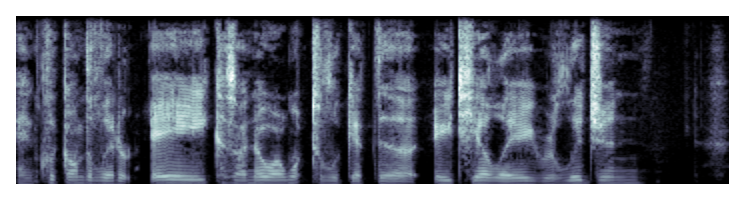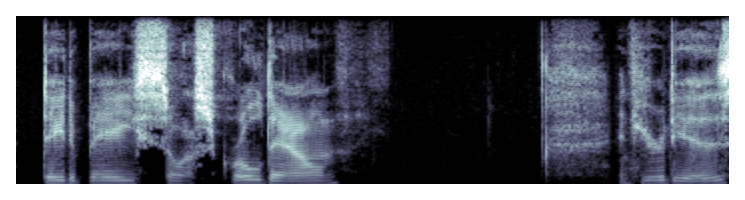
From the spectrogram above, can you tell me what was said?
and click on the letter A because I know I want to look at the ATLA religion database. So I scroll down and here it is.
